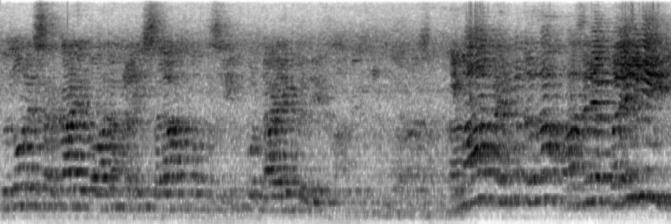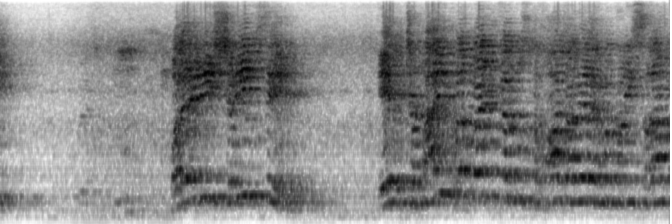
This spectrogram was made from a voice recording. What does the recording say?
کہ انہوں نے سرکار عالم علیہ السلام کو تسلیم کو ڈائریکٹ دیکھا۔ امام احمد اللہ فاضل بریلی بریلی شریف سے ایک چٹائی پر بیٹھ کر مصطفیٰ جان رحمت علیہ السلام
